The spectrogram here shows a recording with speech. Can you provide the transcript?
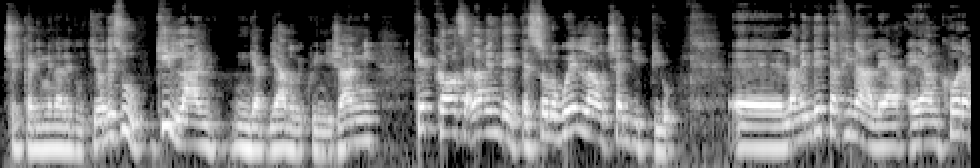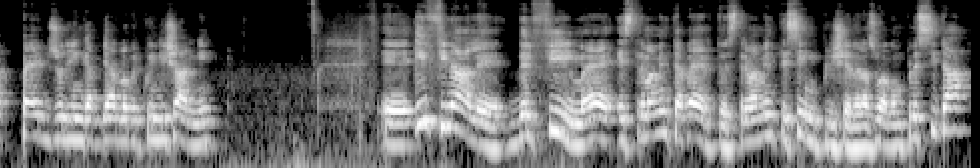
cerca di menare tutti. Odesu, chi l'ha ingabbiato per 15 anni? Che cosa? La vendetta è solo quella o c'è di più? Eh, la vendetta finale è ancora peggio di ingabbiarlo per 15 anni? Eh, il finale del film è estremamente aperto, estremamente semplice nella sua complessità,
